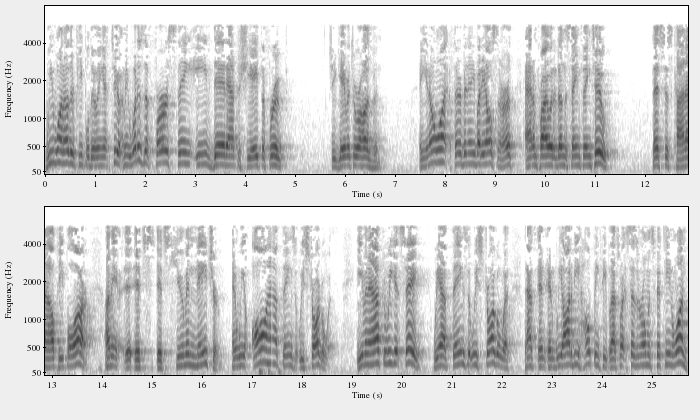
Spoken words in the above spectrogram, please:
we want other people doing it too. I mean, what is the first thing Eve did after she ate the fruit? She gave it to her husband. And you know what? If there had been anybody else on earth, Adam probably would have done the same thing too. That's just kind of how people are. I mean, it's, it's human nature. And we all have things that we struggle with. Even after we get saved, we have things that we struggle with. That's, and, and we ought to be helping people. That's what it says in Romans 15:1.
